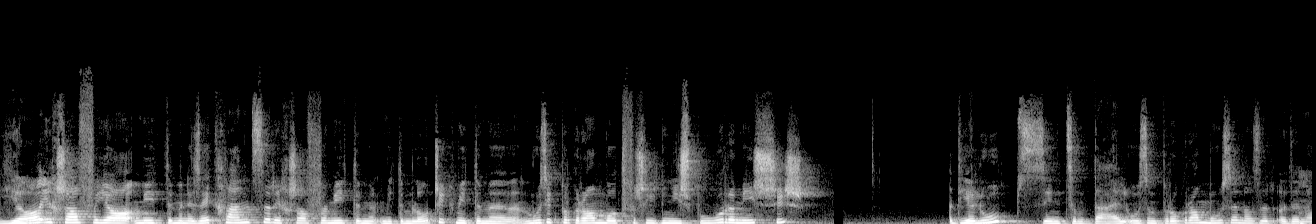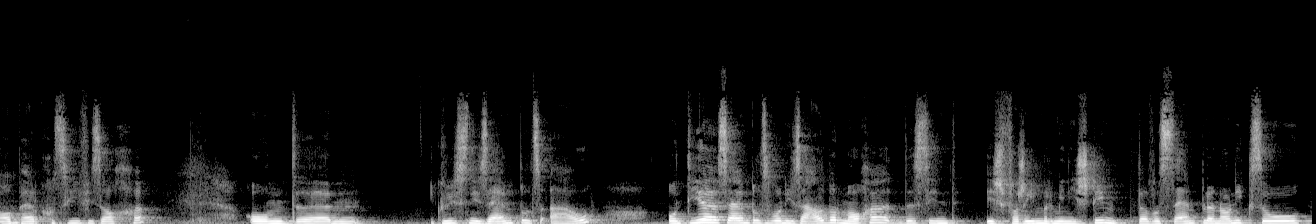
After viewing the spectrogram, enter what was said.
ja, ich arbeite ja mit einem Sequenzer, ich arbeite mit dem, mit dem Logic, mit einem Musikprogramm, wo verschiedene Spuren mischst. Die Loops sind zum Teil aus dem Programm raus, also oder mhm. perkussive Sachen. Und ähm, gewisse Samples auch. Und die Samples, die ich selber mache, das sind, ist fast immer meine Stimme. Da, wo das Sample noch nicht so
